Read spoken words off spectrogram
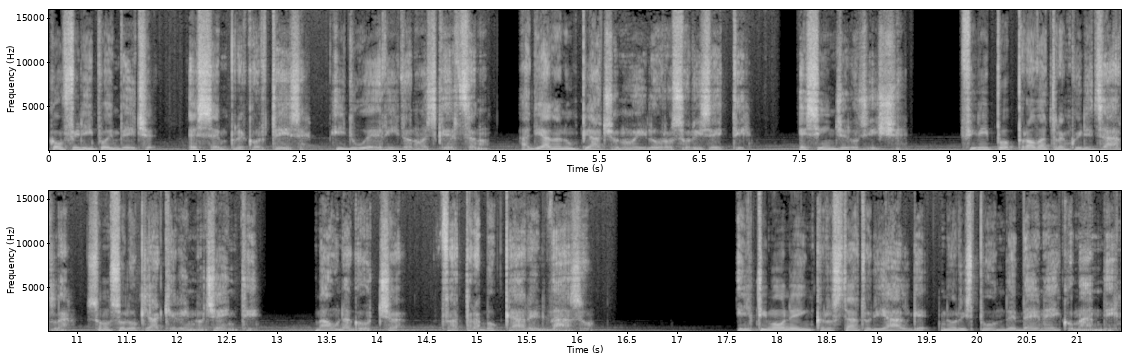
Con Filippo invece è sempre cortese. I due ridono e scherzano. A Diana non piacciono i loro sorrisetti e si ingelosisce. Filippo prova a tranquillizzarla, sono solo chiacchiere innocenti, ma una goccia fa traboccare il vaso. Il timone incrostato di alghe non risponde bene ai comandi.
